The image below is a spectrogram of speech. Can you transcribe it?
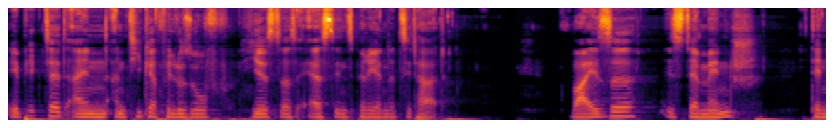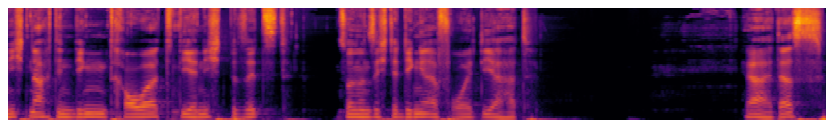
Epiktet, ein antiker Philosoph, hier ist das erste inspirierende Zitat. Weise ist der Mensch, der nicht nach den Dingen trauert, die er nicht besitzt, sondern sich der Dinge erfreut, die er hat. Ja, das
